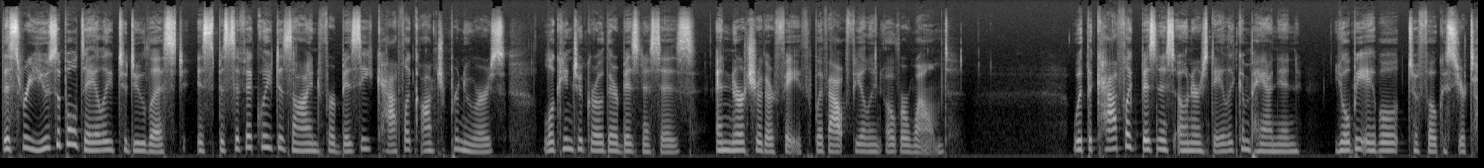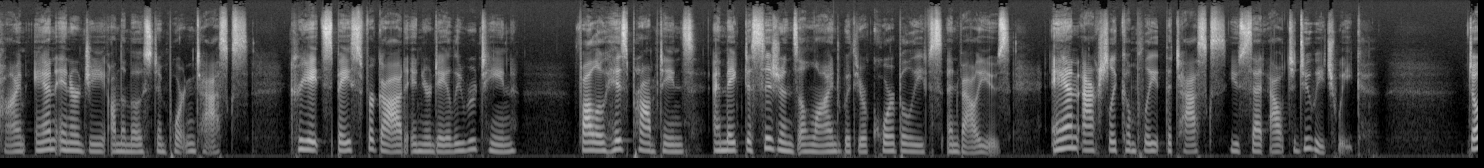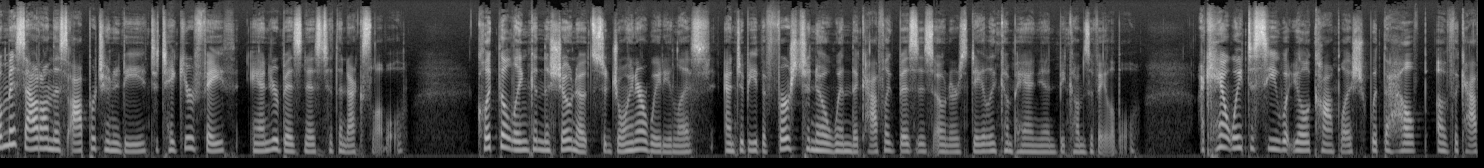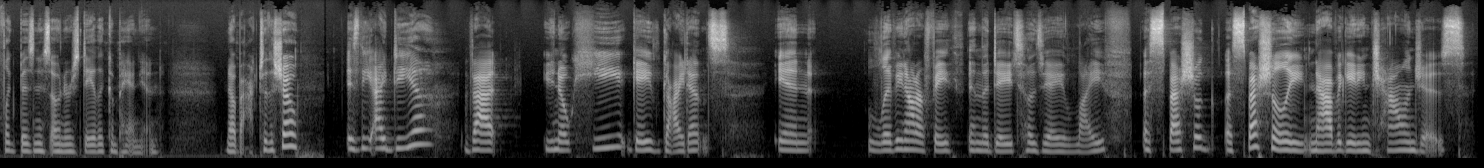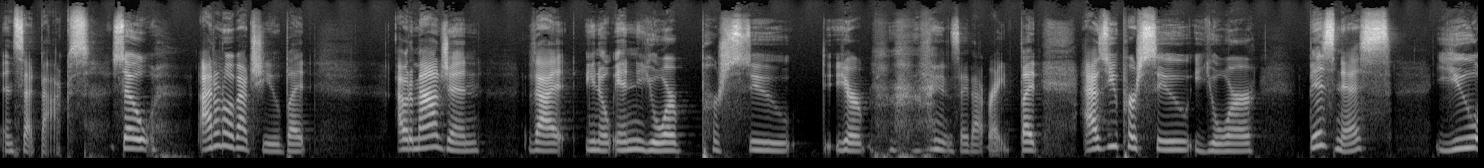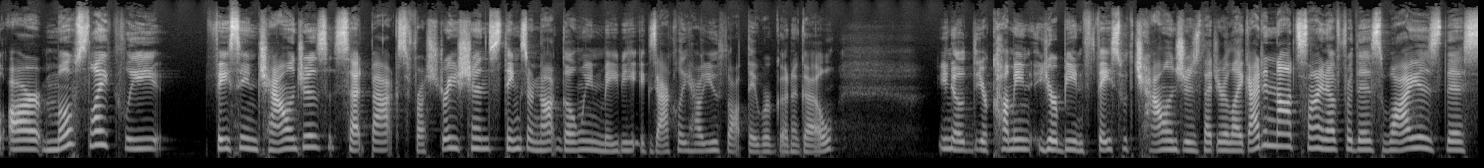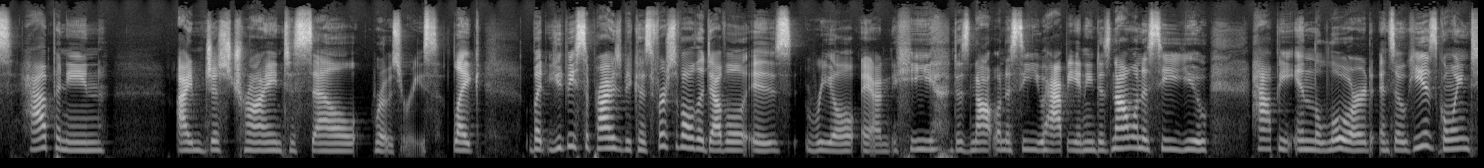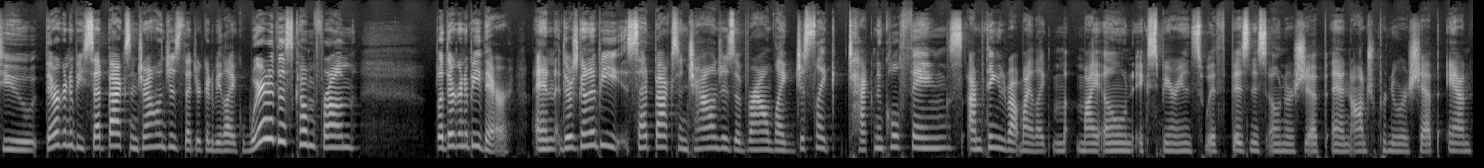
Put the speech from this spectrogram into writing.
This reusable daily to do list is specifically designed for busy Catholic entrepreneurs looking to grow their businesses and nurture their faith without feeling overwhelmed. With the Catholic Business Owner's Daily Companion, you'll be able to focus your time and energy on the most important tasks create space for God in your daily routine, follow His promptings, and make decisions aligned with your core beliefs and values, and actually complete the tasks you set out to do each week. Don't miss out on this opportunity to take your faith and your business to the next level. Click the link in the show notes to join our waiting list and to be the first to know when the Catholic Business Owner's Daily Companion becomes available. I can't wait to see what you'll accomplish with the help of the Catholic Business Owner's Daily Companion. Now back to the show is the idea that, you know, he gave guidance in living out our faith in the day-to-day life, especially especially navigating challenges and setbacks. So, I don't know about you, but I would imagine that, you know, in your pursue your I didn't say that right, but as you pursue your business, you are most likely facing challenges, setbacks, frustrations, things are not going maybe exactly how you thought they were going to go. You know, you're coming, you're being faced with challenges that you're like, I did not sign up for this. Why is this happening? I'm just trying to sell rosaries. Like, but you'd be surprised because, first of all, the devil is real and he does not want to see you happy and he does not want to see you happy in the Lord. And so he is going to, there are going to be setbacks and challenges that you're going to be like, where did this come from? But they're going to be there. And there's going to be setbacks and challenges around like just like technical things. I'm thinking about my like m- my own experience with business ownership and entrepreneurship and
